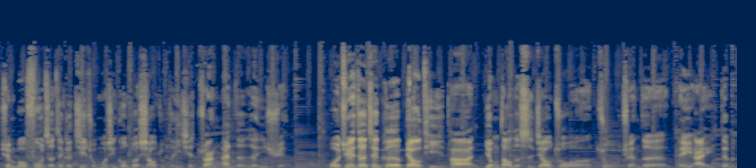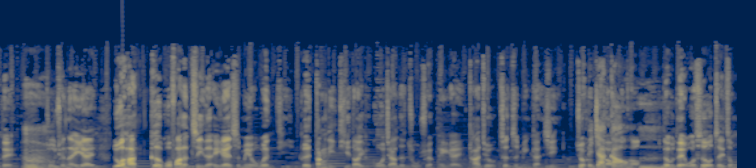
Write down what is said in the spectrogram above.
宣布负责这个基础模型工作小组的一些专案的人选。我觉得这个标题它用到的是叫做主权的 AI，对不对？嗯，主权的 AI，如果它各国发展自己的 AI 是没有问题，可是当你提到一个国家的主权 AI，它就政治敏感性就很高，比较高，嗯，对不对？我是有这种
